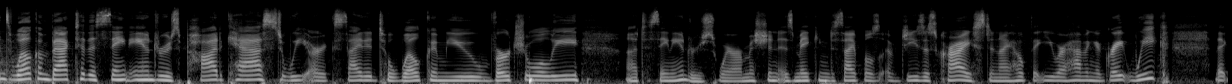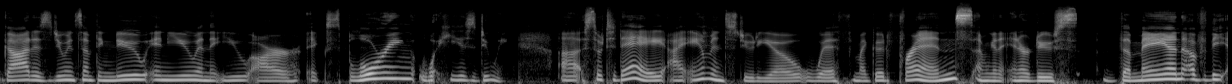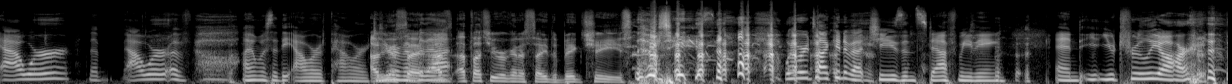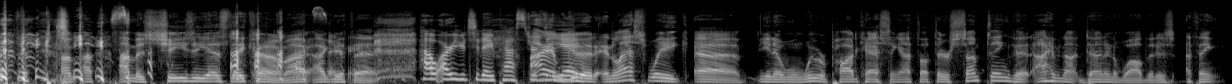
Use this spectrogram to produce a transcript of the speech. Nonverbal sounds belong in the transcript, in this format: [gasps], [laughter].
Friends. Welcome back to the St. Andrews podcast. We are excited to welcome you virtually uh, to St. Andrews, where our mission is making disciples of Jesus Christ. And I hope that you are having a great week, that God is doing something new in you, and that you are exploring what He is doing. Uh, so today I am in studio with my good friends. I'm going to introduce the man of the hour, the hour of, [gasps] I almost said the hour of power. Do you remember say, that? I, I thought you were going to say the big [laughs] cheese. we were talking about cheese in staff meeting, and y- you truly are [laughs] the big I'm, cheese. I, am as cheesy as they come. I, [laughs] I get that. How are you today, Pastor I am DA? good. And last week, uh, you know, when we were podcasting, I thought there's something that I have not done in a while that is, I think,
